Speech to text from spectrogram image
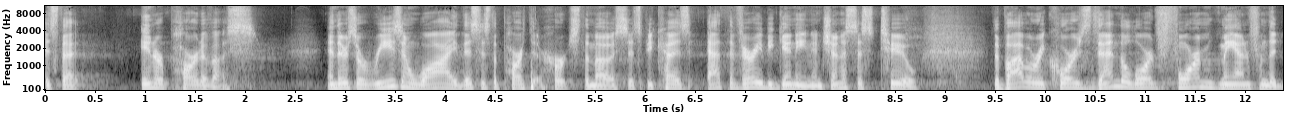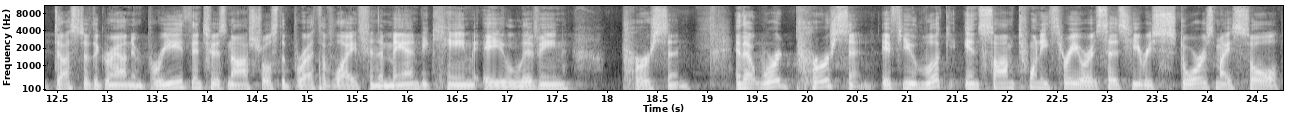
it's that inner part of us. And there's a reason why this is the part that hurts the most. It's because at the very beginning, in Genesis 2, the Bible records Then the Lord formed man from the dust of the ground and breathed into his nostrils the breath of life, and the man became a living person. And that word person, if you look in Psalm 23 where it says, He restores my soul,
